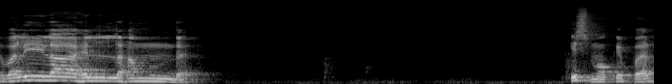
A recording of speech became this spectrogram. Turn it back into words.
वलीलाहिल्हम्द। इस मौके पर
